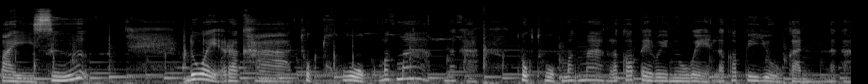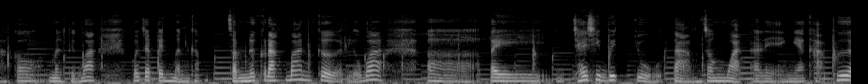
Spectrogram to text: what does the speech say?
ไปซื้อด้วยราคาถูกๆมาก ๆนะคะ ถูกๆมากๆ แล้วก็ไปรีโนเวทแล้วก็ไปอยู่กันนะคะ ก็มันถึงว่าก็จะเป็นเหมือนกับสำนึกรักบ้านเกิดหรือว่าไปใช้ชีวิตอยู่ต่างจังหวัดอะไรอย่างเงี้ยค่ะ เพื่อ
